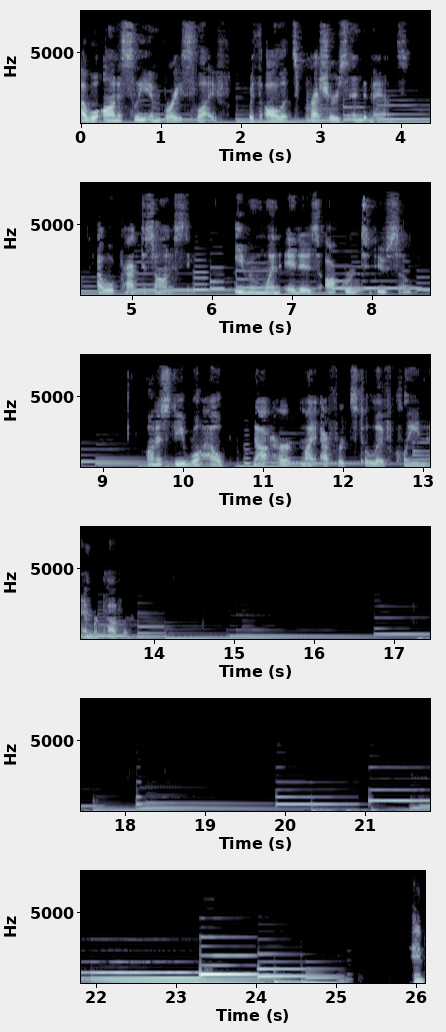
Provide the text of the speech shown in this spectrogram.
I will honestly embrace life with all its pressures and demands. I will practice honesty, even when it is awkward to do so. Honesty will help, not hurt, my efforts to live clean and recover. In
